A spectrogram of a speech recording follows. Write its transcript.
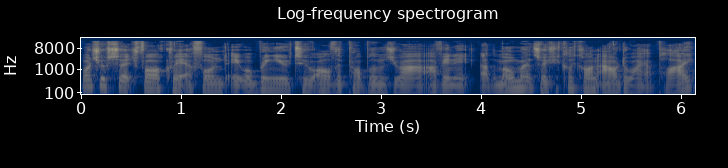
Once you search for creator fund it will bring you to all the problems you are having it at the moment so if you click on how do I apply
